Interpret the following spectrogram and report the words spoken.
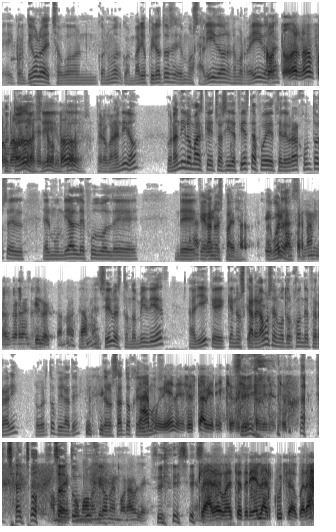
eh, contigo lo he hecho, con, con, varios pilotos hemos salido, nos hemos reído. Con todos, ¿no? con todos, sí, con todos. Pero con Andy no. Con Andy lo más que he hecho así de fiesta fue celebrar juntos el, el Mundial de Fútbol de, de ah, que ganó España. ¿Te acuerdas? con Fernando, es verdad, en Silverstone, ¿no? ¿Estamos? En Silverstone 2010, allí, que, que, nos cargamos el motorhome de Ferrari, Roberto, fíjate, de los saltos que Ah, muy bien, eso está bien hecho, ¿Sí? está bien hecho. saltó, saltó un, momento memorable. Sí, sí, claro, macho, tenía la excusa para,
